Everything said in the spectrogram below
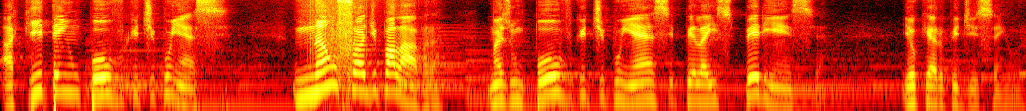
aqui tem um povo que te conhece, não só de palavra, mas um povo que te conhece pela experiência. Eu quero pedir, Senhor,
